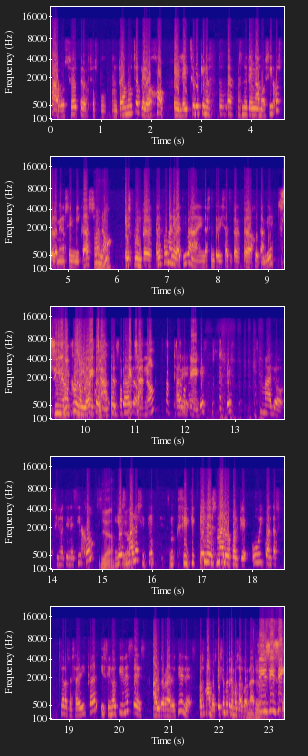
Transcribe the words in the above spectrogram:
a vosotros os puntúa mucho, pero ojo, el hecho de que nosotras no tengamos hijos, por lo menos en mi caso, ¿no? Es puntuado de forma negativa en las entrevistas de trabajo también. Sí, no, sospecha, sospecha, ¿no? A ver, es, es- es malo si no tienes hijos y es malo si tienes. Si tienes malo porque, uy, cuántas horas vas a dedicar y si no tienes es algo raro tienes. Pues vamos, que siempre tenemos algo raro. Sí, sí, sí.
